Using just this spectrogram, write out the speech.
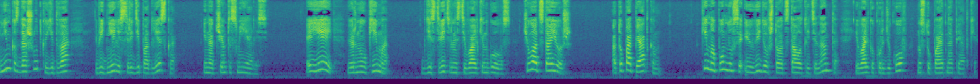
Нинка с Дашуткой едва виднелись среди подлеска и над чем-то смеялись. «Эй-ей!» — вернул Кима к действительности Валькин голос. «Чего отстаешь?» «А то по пяткам». Ким опомнился и увидел, что отстал от лейтенанта, и Валька Курдюков наступает на пятки.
